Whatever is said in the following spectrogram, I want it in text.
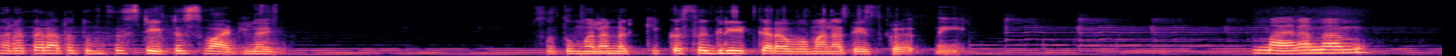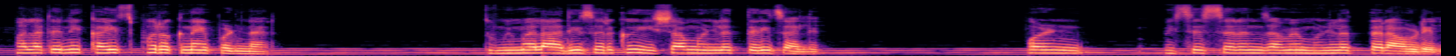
खरं तर आता तुमचं स्टेटस वाढलंय. सो तुम्हाला नक्की कसं ग्रीट करावं मला तेच कळत नाहीये. मायरा मॅम मला त्यांनी काहीच फरक नाही पडणार. तुम्ही मला आधीसारखं ईशा म्हणलं तरी चालेल. पण मिसेस सरंजामे म्हणलं तर आवडेल.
